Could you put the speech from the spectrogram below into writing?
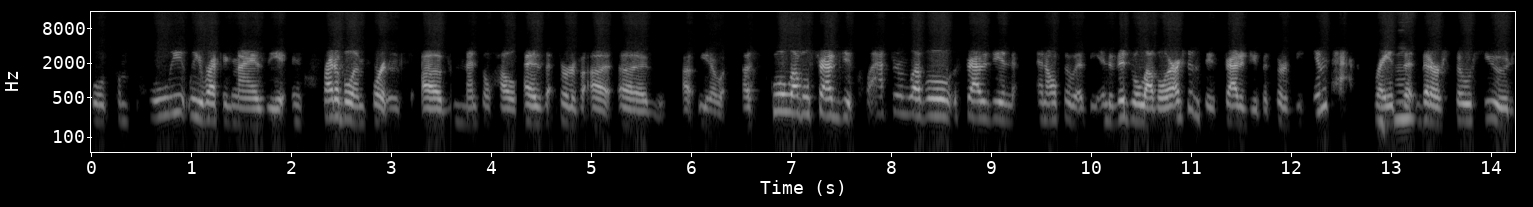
schools completely recognize the incredible importance of mental health as sort of a, a, a you know a school level strategy, a classroom level strategy, and and also at the individual level, or I shouldn't say strategy, but sort of the impact, right, mm-hmm. that, that are so huge.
